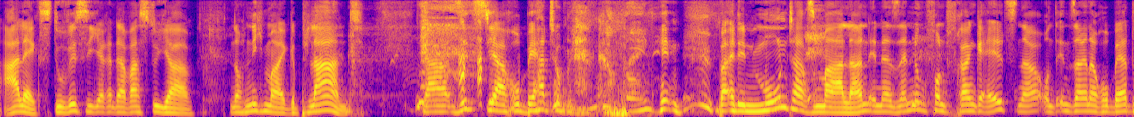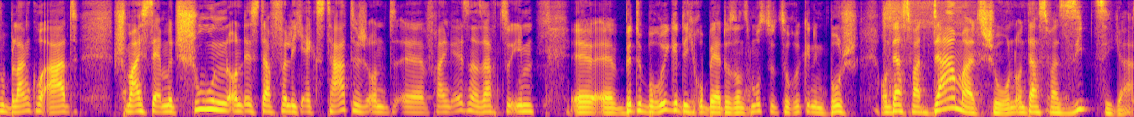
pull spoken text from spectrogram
Alex, du wirst dich erinnern, da warst du ja noch nicht mal geplant. Da sitzt ja Roberto Blanco bei den, bei den Montagsmalern in der Sendung von Frank Elsner und in seiner Roberto Blanco Art schmeißt er mit Schuhen und ist da völlig ekstatisch und äh, Frank Elsner sagt zu ihm, äh, äh, bitte beruhige dich Roberto, sonst musst du zurück in den Busch. Und das war damals schon, und das war 70er,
